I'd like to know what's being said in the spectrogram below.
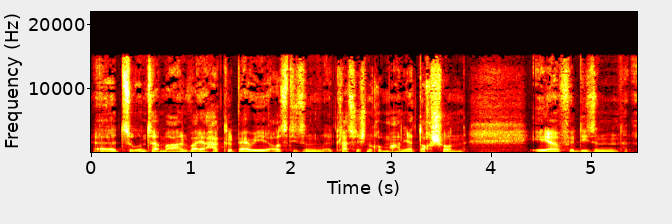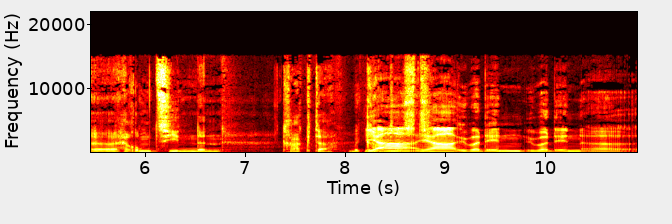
äh, zu untermalen, weil ja Huckleberry aus diesem klassischen Roman ja doch schon eher für diesen äh, herumziehenden Charakter bekannt ja, ist. Ja, über den, über den, äh,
